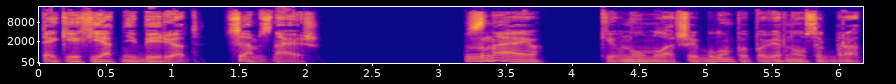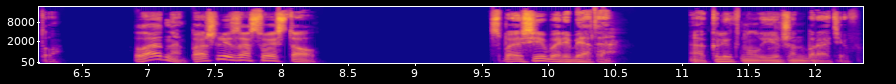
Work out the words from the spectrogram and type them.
«Таких яд не берет, сам знаешь». «Знаю», — кивнул младший Бломп и повернулся к брату. «Ладно, пошли за свой стол». «Спасибо, ребята», — окликнул Юджин братьев.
